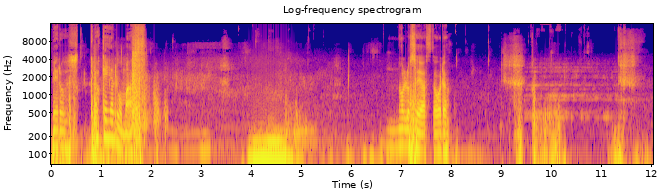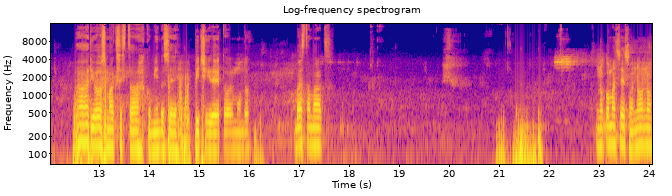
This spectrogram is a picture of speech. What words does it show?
Pero creo que hay algo más. No lo sé hasta ahora. Adiós, Max está comiéndose pichi de todo el mundo. Basta, Max. No comas eso, no, no.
